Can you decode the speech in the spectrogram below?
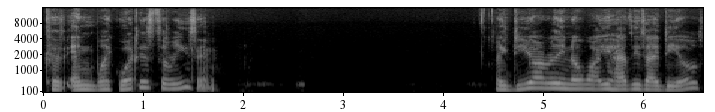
Cause and like, what is the reason? Like, do you all really know why you have these ideals?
